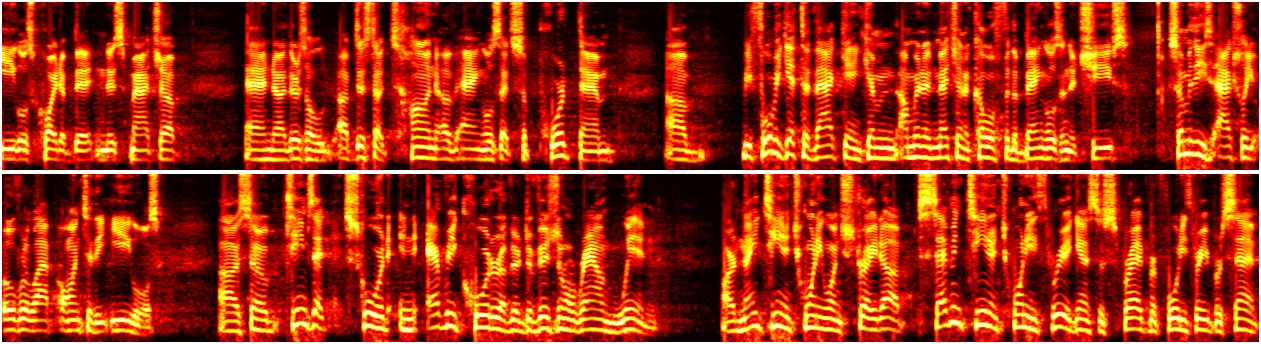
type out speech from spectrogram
Eagles quite a bit in this matchup and uh, there's a uh, just a ton of angles that support them. Um, before we get to that game, Kim, I'm going to mention a couple for the Bengals and the Chiefs. Some of these actually overlap onto the Eagles. Uh, so teams that scored in every quarter of their divisional round win are 19 and 21 straight up, 17 and 23 against the spread for 43%.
